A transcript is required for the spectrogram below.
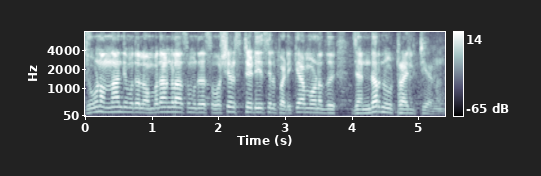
ജൂൺ ഒന്നാം തീയതി മുതൽ ഒമ്പതാം ക്ലാസ് മുതൽ സോഷ്യൽ സ്റ്റഡീസിൽ പഠിക്കാൻ പോണത് ജെൻഡർ ന്യൂട്രാലിറ്റിയാണ്.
